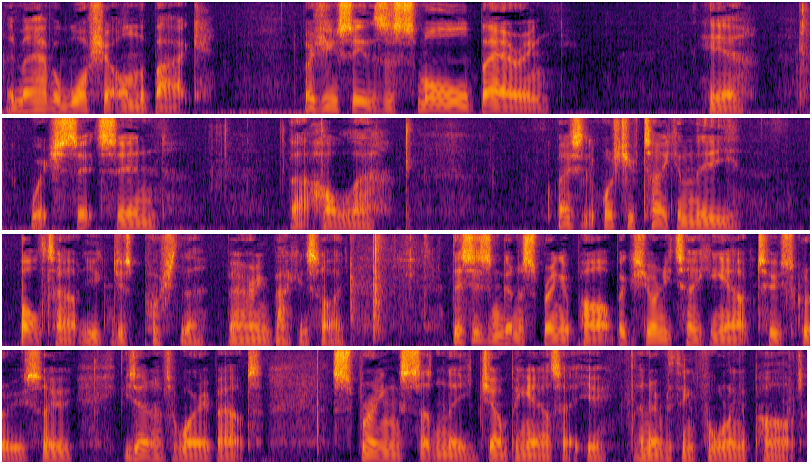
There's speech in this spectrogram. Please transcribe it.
They may have a washer on the back. But as you can see there's a small bearing here which sits in that hole there. Basically, once you've taken the bolt out, you can just push the bearing back inside. This isn't going to spring apart because you're only taking out two screws, so you don't have to worry about springs suddenly jumping out at you and everything falling apart.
